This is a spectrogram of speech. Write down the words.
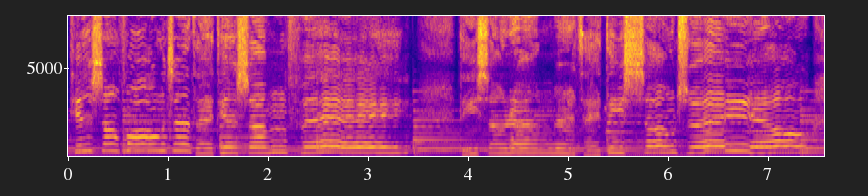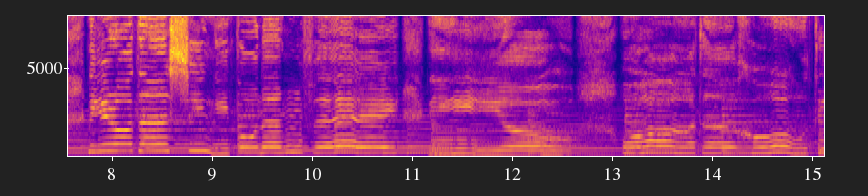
天上风筝在天上飞。地上人儿在地上追，你若担心你不能飞，你有我的蝴蝶。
